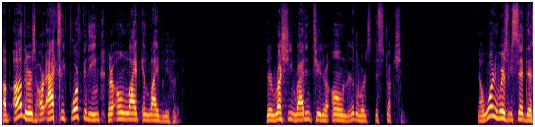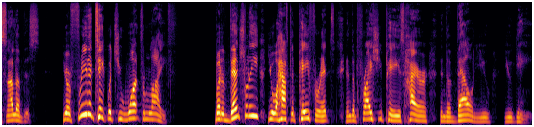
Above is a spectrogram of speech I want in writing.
of others are actually forfeiting their own life and livelihood. They're rushing right into their own, in other words, destruction. Now, Warren Wiersbe said this, and I love this. You're free to take what you want from life, but eventually you will have to pay for it, and the price you pay is higher than the value you gain.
